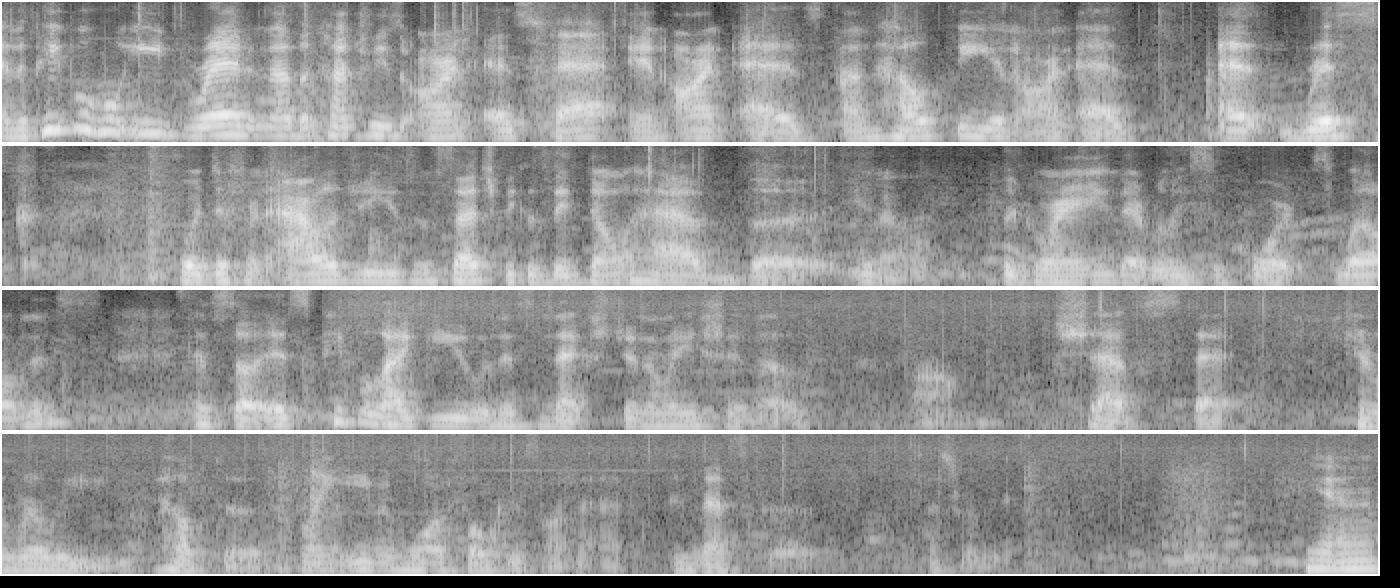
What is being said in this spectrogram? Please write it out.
And the people who eat bread in other countries aren't as fat and aren't as unhealthy and aren't as at risk for different allergies and such because they don't have the, you know, the grain that really supports wellness. And so it's people like you and this next generation of um, chefs that can really help to bring even more focus on that. And that's good. That's really good. Yeah.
